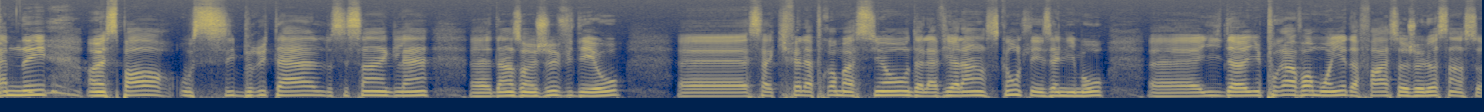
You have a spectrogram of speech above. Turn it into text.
amené un sport aussi brutal, aussi sanglant euh, dans un jeu vidéo. Euh, ça qui fait la promotion de la violence contre les animaux. Euh, il, de- il pourrait avoir moyen de faire ce jeu-là sans ça.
